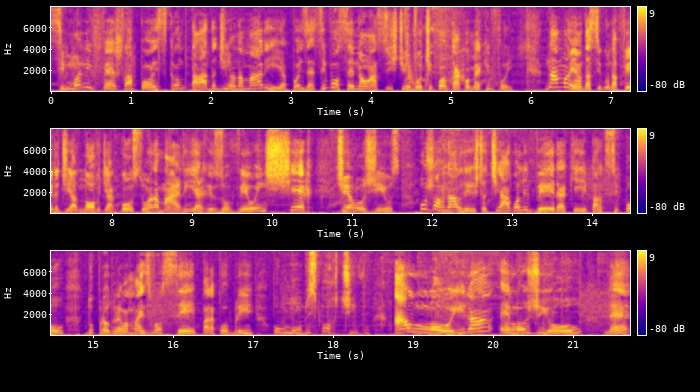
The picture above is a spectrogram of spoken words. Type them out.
se manifesta após cantada de Ana Maria. Pois é, se você não assistiu, eu vou te contar como é que foi. Na manhã da segunda-feira, dia 9 de agosto, Ana Maria resolveu encher de elogios o jornalista Tiago Oliveira, que participou do programa Mais Você para cobrir o mundo esportivo. A loira elogiou, né?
